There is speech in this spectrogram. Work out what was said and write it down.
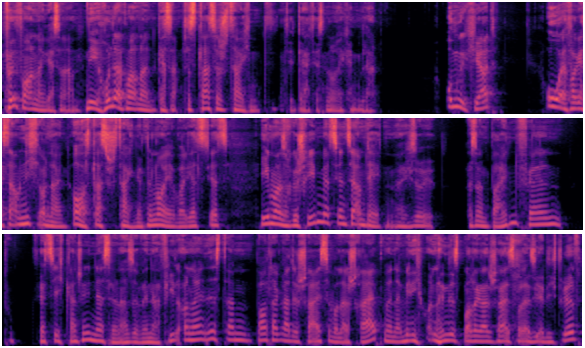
fünfmal online gestern Abend. Nee, hundertmal online gestern Abend. Das klassische Zeichen. Der, der hat jetzt nur neu kennengelernt. Umgekehrt, Oh, er war gestern auch nicht online. Oh, das klassische Zeichen, eine neue, weil jetzt, jetzt, eben mal so geschrieben, jetzt sind sie am Daten. So, also in beiden Fällen, du setzt dich ganz schön in Nesseln. Also wenn er viel online ist, dann baut er gerade Scheiße, weil er schreibt. Wenn er wenig online ist, baut er gerade Scheiße, weil er sich ja nicht trifft.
